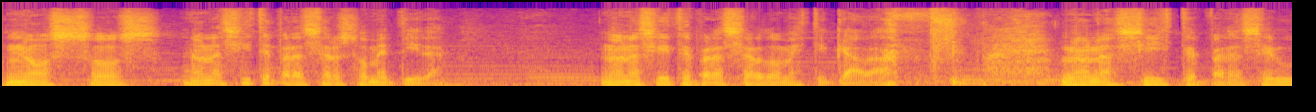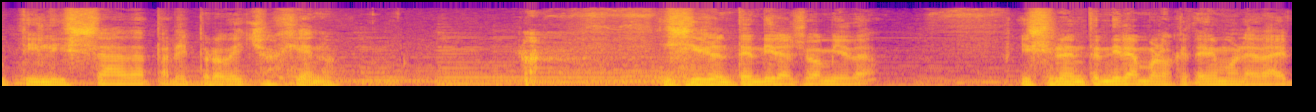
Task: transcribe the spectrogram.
No sos, no naciste para ser sometida. No naciste para ser domesticada. No naciste para ser utilizada para el provecho ajeno. Y si lo entendiera yo a mi edad, y si lo entendiéramos los que tenemos la edad de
